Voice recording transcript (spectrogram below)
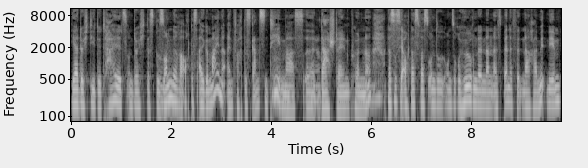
ja, durch die Details und durch das Besondere, mhm. auch das Allgemeine einfach des ganzen mhm. Themas äh, ja. darstellen können. Ne? Mhm. Das ist ja auch das, was unsere, unsere Hörenden dann als Benefit nachher mitnehmen.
